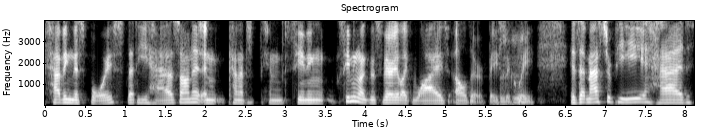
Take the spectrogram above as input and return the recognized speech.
having this voice that he has on it, and kind of him seeming seeming like this very like wise elder, basically, is that Master P had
